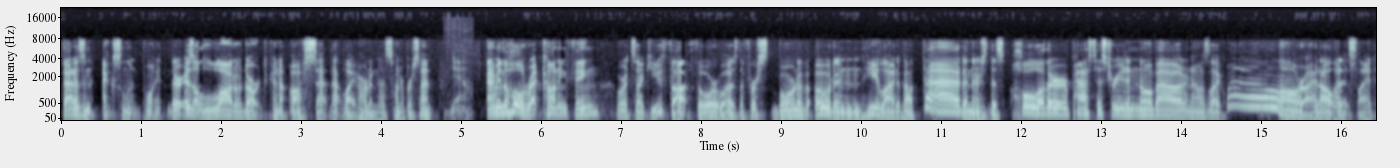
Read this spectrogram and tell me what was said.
That is an excellent point. There is a lot of dark to kind of offset that lightheartedness, 100%. Yeah. I mean, the whole retconning thing, where it's like you thought Thor was the firstborn of Odin, he lied about that, and there's this whole other past history you didn't know about, and I was like, well, all right, I'll let it slide.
